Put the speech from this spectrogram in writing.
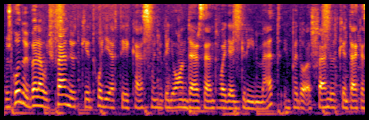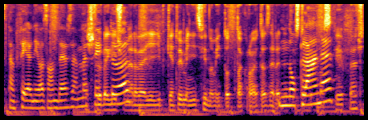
Most gondolj bele, hogy felnőttként hogy értékelsz mondjuk egy Andersent vagy egy Grimmet. Én például felnőttként elkezdtem félni az Andersen meséktől. Hát főleg ismerve egyébként, hogy mennyit finomítottak rajta az eredeti no, pláne, képest.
